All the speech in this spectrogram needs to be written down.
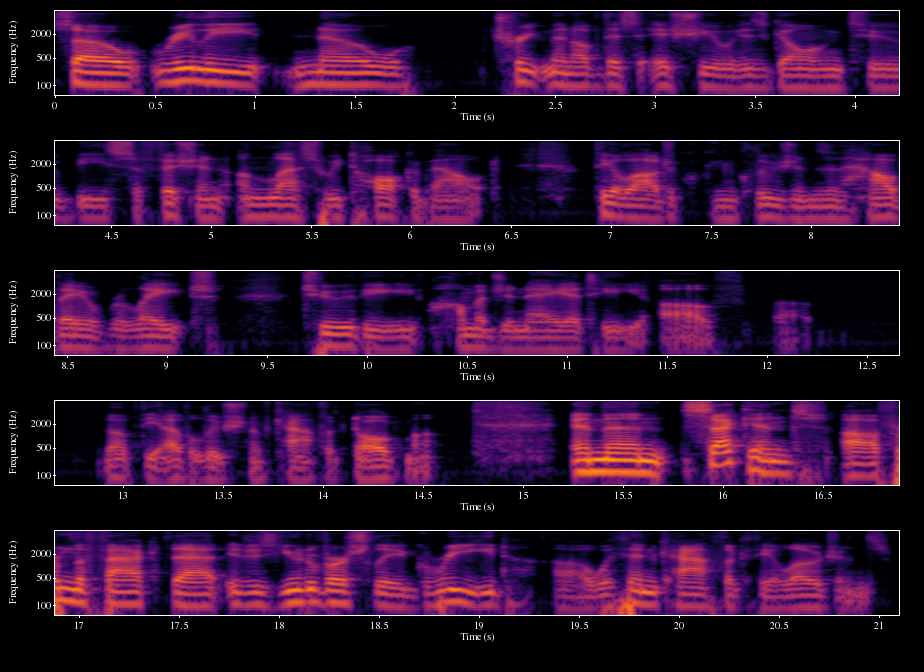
So, really, no treatment of this issue is going to be sufficient unless we talk about theological conclusions and how they relate to the homogeneity of uh, of the evolution of Catholic dogma. And then, second, uh, from the fact that it is universally agreed uh, within Catholic theologians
